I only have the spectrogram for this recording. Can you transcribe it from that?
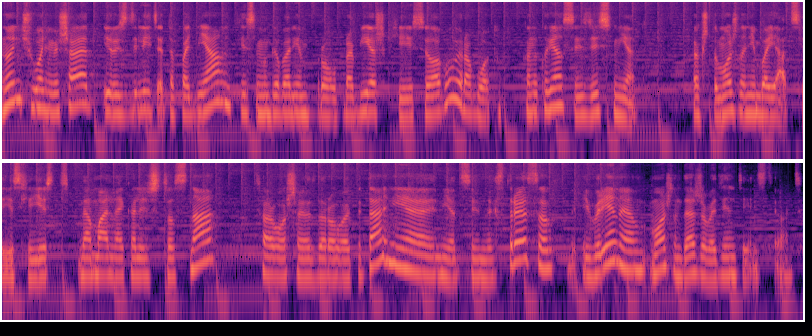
Но ничего не мешает и разделить это по дням, если мы говорим про пробежки и силовую работу. Конкуренции здесь нет. Так что можно не бояться, если есть нормальное количество сна, хорошее здоровое питание, нет сильных стрессов и время, можно даже в один день сделать.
